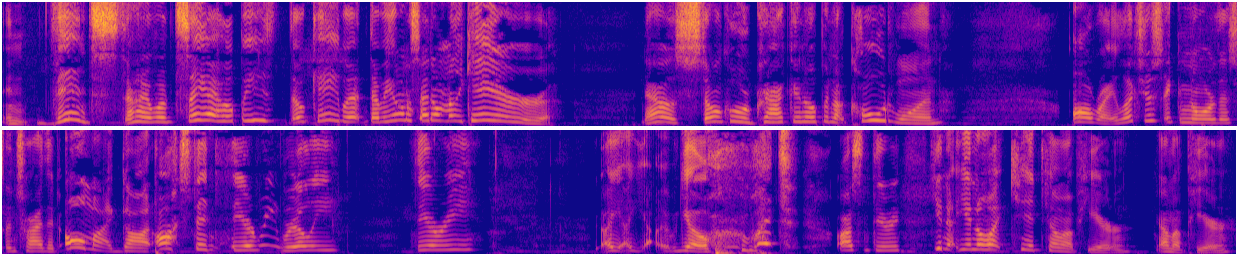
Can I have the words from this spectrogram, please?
And Vince, I would say I hope he's okay, but to be honest, I don't really care. Now Stone Cold cracking open a cold one. Alright, let's just ignore this and try that. Oh my god, Austin Theory? Really? Theory? Yo, what? Austin Theory? You know, you know what, kid? Come up here. Come up here.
